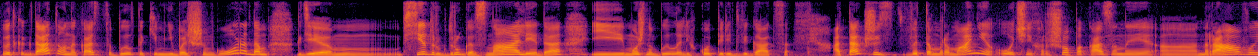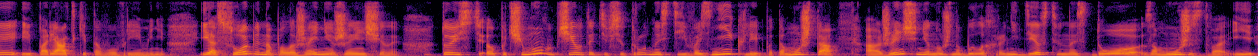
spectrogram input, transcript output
И вот когда-то он, оказывается, был таким небольшим городом, где все друг друга знали, да, и можно было легко передвигаться. А также в этом романе очень хорошо показаны а, нравы и порядки того времени, и особенно положение женщины. То есть э, почему вообще вот эти все трудности возникли? Потому что а, женщине нужно было хранить девственность до замужества, и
